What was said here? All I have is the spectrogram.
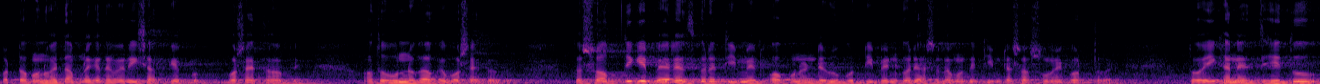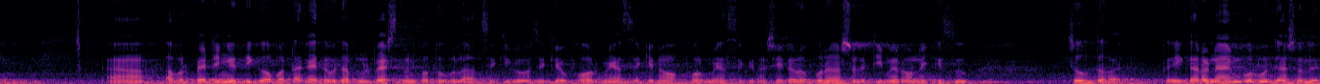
বাট তখন হয়তো আপনাকে তবে রিশাদকে ব- বসাইতে হবে, অথবা অন্য কাউকে বসাইতে হবে। তো সব দিকে ব্যালেন্স করে টিমের অপোনেন্টের উপর ডিপেন্ড করে আসলে আমাদের টিমটা সবসময় করতে হয়। তো এখানে যেহেতু আবার ব্যাটিংয়ের দিকে আবার তাকাইতে হবে যে আপনার ব্যাটসম্যান কতগুলো আছে, কীভাবে আছে, কেউ ফর্মে আছে কিনা অফ ফর্মে আছে কিনা, সেটার উপরে আসলে টিমের অনেক কিছু চলতে হয়। তো এই কারণে আমি বলব যে আসলে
